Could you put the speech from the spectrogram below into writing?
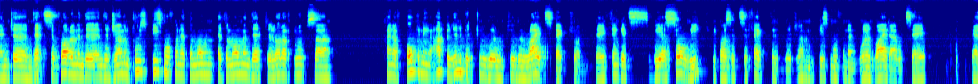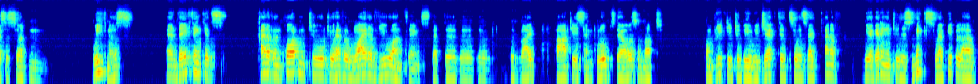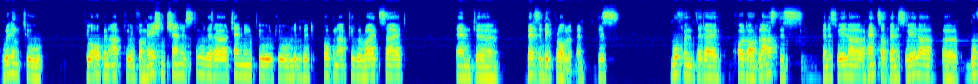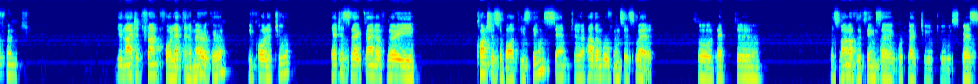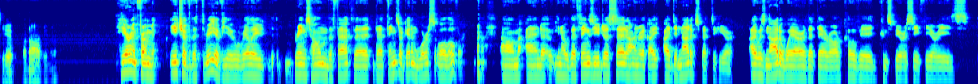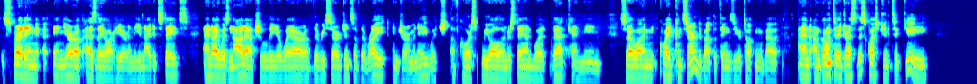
and uh, that's a problem in the in the German peace movement at the moment. At the moment, that a lot of groups are kind of opening up a little bit to the to the right spectrum. They think it's we are so weak because it's affected the German peace movement and worldwide. I would say there's a certain weakness, and they think it's kind of important to to have a wider view on things. That the the, the, the right parties and groups they're also not completely to be rejected. So it's like kind of we are getting into this mix where people are willing to to open up to information channels too that are tending to to a little bit open up to the right side, and uh, that is a big problem. And this movement that I called out last, this Venezuela Hands Off Venezuela uh, movement, United Front for Latin America, we call it too. That is like kind of very conscious about these things and uh, other movements as well. So that uh, is one of the things I would like to, to stress here for now. You know? Hearing from each of the three of you really brings home the fact that, that things are getting worse all over. um, and, uh, you know, the things you just said, Heinrich, I, I did not expect to hear. I was not aware that there are COVID conspiracy theories spreading uh, in Europe as they are here in the United States. And I was not actually aware of the resurgence of the right in Germany, which, of course, we all understand what that can mean. So I'm quite concerned about the things you're talking about. And I'm going to address this question to Guy.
